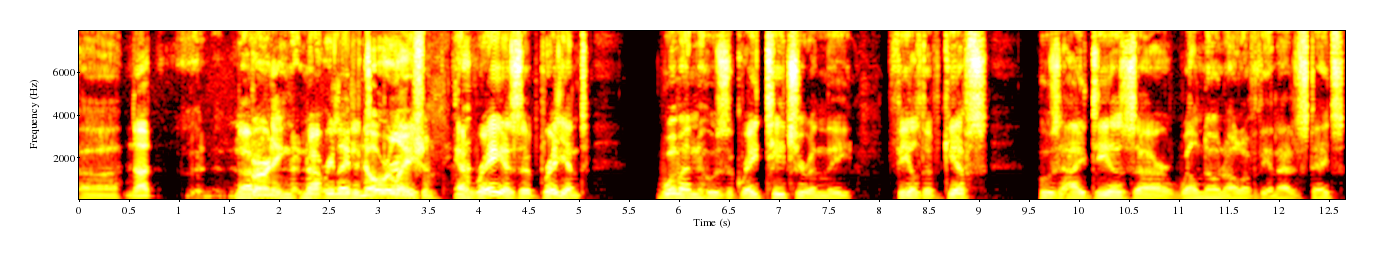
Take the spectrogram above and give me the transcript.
uh, Not not Bernie. n- not related No to Bernie. relation. and Ray is a brilliant woman who's a great teacher in the field of gifts, whose ideas are well known all over the United States,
